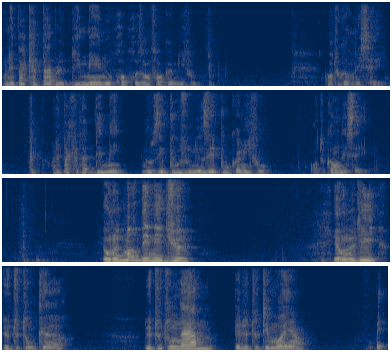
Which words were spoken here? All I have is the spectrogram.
On n'est pas capable d'aimer nos propres enfants comme il faut. En tout cas, on essaye. On n'est pas capable d'aimer nos épouses ou nos époux comme il faut. En tout cas, on essaye. Et on nous demande d'aimer Dieu. Et on nous dit de tout ton cœur, de toute ton âme et de tous tes moyens. Mais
